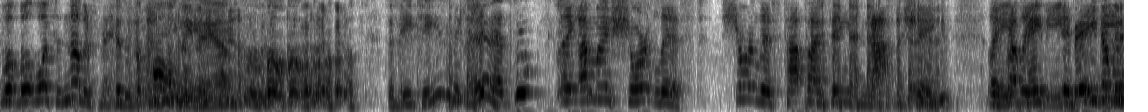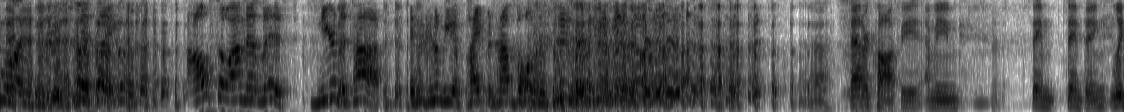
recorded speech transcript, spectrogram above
but, but what's another thing? It's the palsy, man. The DTs make you shake that soup. like on my short list, short list top five things not to shake. Like Ba- probably baby. it- Baby number one. like, also on that list, near the top, is going to be a piping hot bowl of soup. That or coffee. I mean, same same thing. Liquid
